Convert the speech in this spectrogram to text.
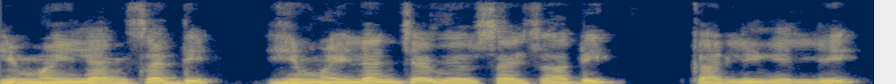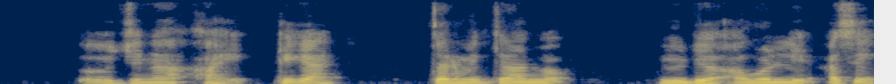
ही महिलांसाठी ही महिलांच्या व्यवसायासाठी काढली गेलेली योजना आहे. ठीक आहे? तर मित्रांनो व्हिडिओ आवडली असेल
